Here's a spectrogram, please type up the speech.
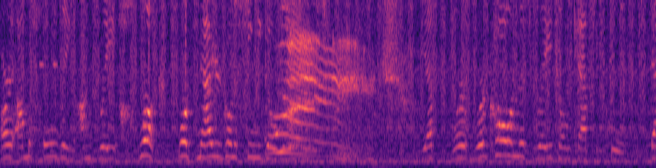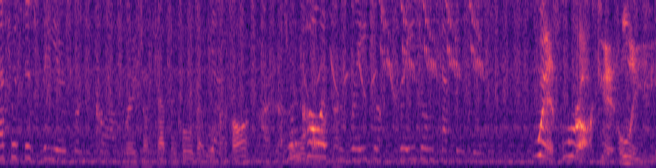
All right, I'm holding. I'm great. Look, look. Now you're gonna see me go rage. on this one. Yep, we're we're calling this rage on Captain Cool. That's what this video is gonna be called. Rage on Captain Cool, is that what we're going Yes. to call it? Alright, that's I'm what gonna we'll call it then. rage on, rage on Captain Cool. with Rocket League.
